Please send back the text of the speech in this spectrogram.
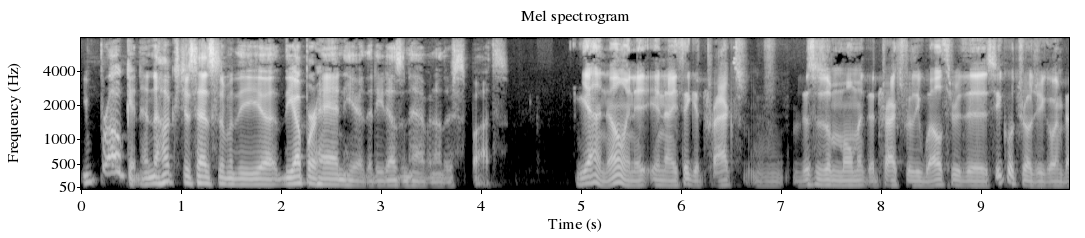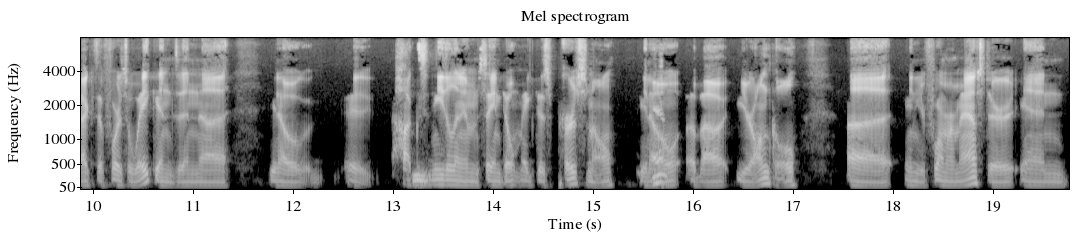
you've broken, and the Hux just has some of the uh, the upper hand here that he doesn't have in other spots. Yeah, no, and it, and I think it tracks. This is a moment that tracks really well through the sequel trilogy, going back to the Force Awakens, and uh, you know, uh, Hux needling him, saying, "Don't make this personal," you Yeah. know, about your uncle uh, and your former master, and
